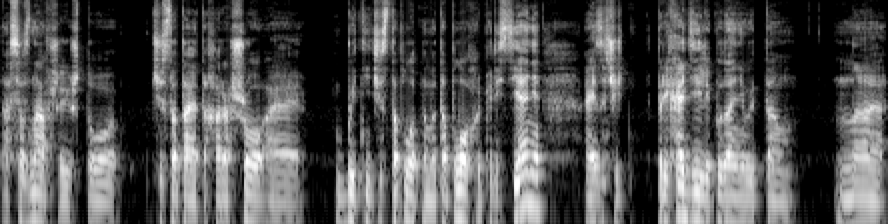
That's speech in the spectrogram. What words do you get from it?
осознавшие, что чистота это хорошо, а быть нечистоплотным это плохо крестьяне, они, значит, приходили куда-нибудь там на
